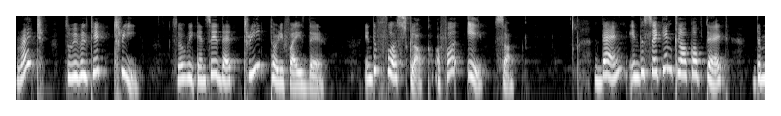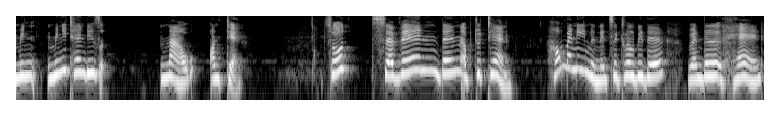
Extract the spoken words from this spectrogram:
right? So we will take 3. So we can say that 335 is there in the first clock of a A sum. Then in the second clock of that, the min- minute hand is now on 10. So 7 then up to 10. How many minutes it will be there when the hand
